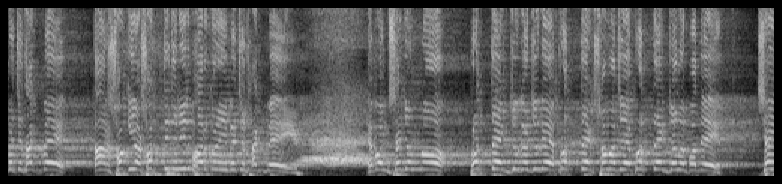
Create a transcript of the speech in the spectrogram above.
বেঁচে থাকবে, তার স্বকীয় শক্তিতে নির্ভর করেই বেঁচে থাকবে। এবং সেজন্য প্রত্যেক যুগে যুগে, প্রত্যেক সমাজে, প্রত্যেক জনপদে সেই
